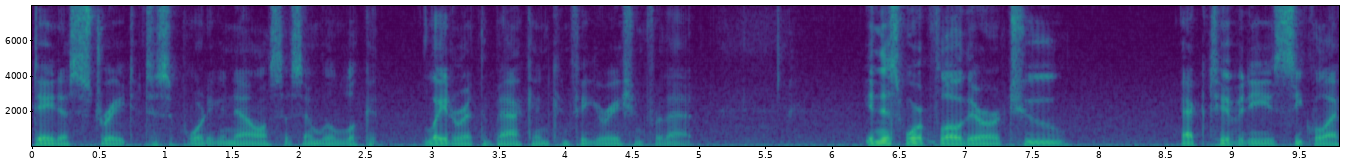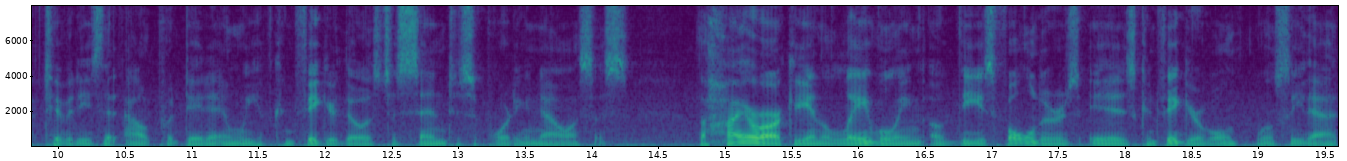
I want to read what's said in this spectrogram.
data straight to supporting analysis and we'll look at later at the backend configuration for that. In this workflow there are two activities, SQL activities that output data, and we have configured those to send to supporting analysis. The hierarchy and the labeling of these folders is configurable. We'll see that.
